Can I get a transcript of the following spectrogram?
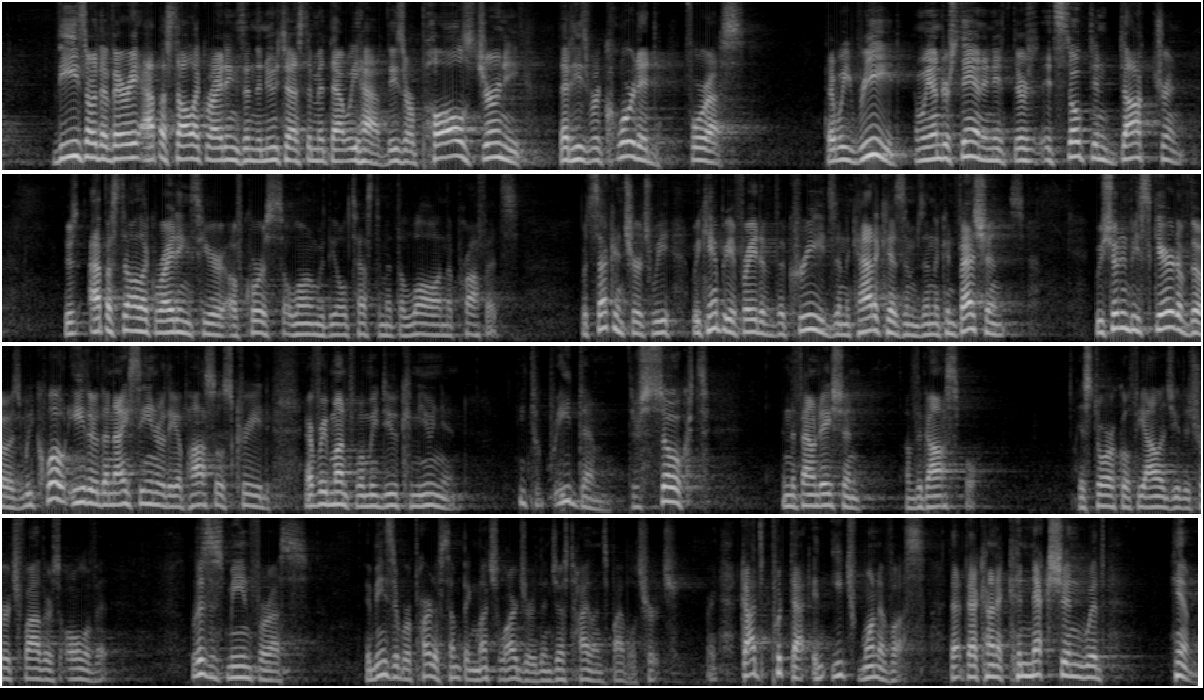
These are the very apostolic writings in the New Testament that we have. These are Paul's journey that he's recorded for us, that we read and we understand, and it, it's soaked in doctrine. There's apostolic writings here, of course, along with the Old Testament, the law, and the prophets. But, second, church, we, we can't be afraid of the creeds and the catechisms and the confessions. We shouldn't be scared of those. We quote either the Nicene or the Apostles' Creed every month when we do communion. We need to read them, they're soaked in the foundation of the gospel. Historical theology, the church fathers, all of it. What does this mean for us? It means that we're part of something much larger than just Highlands Bible Church. Right? God's put that in each one of us, that, that kind of connection with Him,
